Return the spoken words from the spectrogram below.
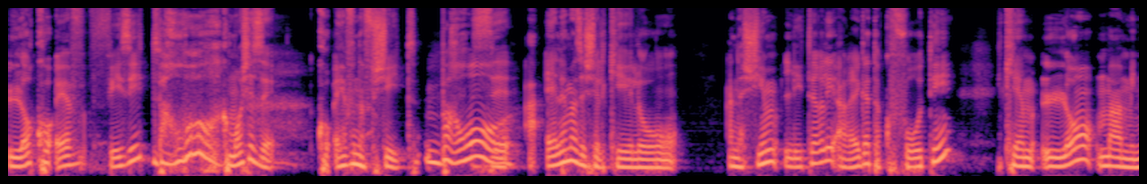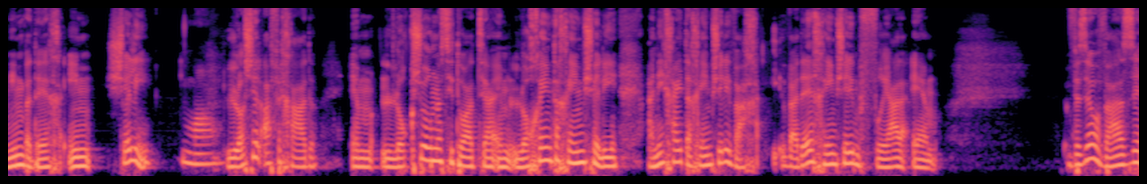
לא כואב פיזית, ברור. כמו שזה כואב נפשית. ברור. זה ההלם הזה של כאילו, אנשים literally הרגע תקפו אותי, כי הם לא מאמינים בדרך חיים שלי. וואו. לא של אף אחד, הם לא קשורים לסיטואציה, הם לא חיים את החיים שלי, אני חי את החיים שלי והח... והדרך חיים שלי מפריעה להם. וזהו, ואז אה,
